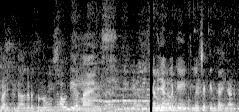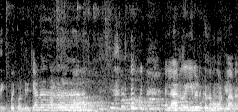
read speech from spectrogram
ഫ്ലൈറ്റ് ഇതാ കിടക്കുന്നു. സൗദി എയർലൈൻസ് അങ്ങനെ ഞങ്ങൾ ഗേറ്റിൽ ചെക്ക് ഇൻ കഴിഞ്ഞ അകത്തേക്ക് പോയിക്കൊണ്ടിരിക്കുകയാണ് എല്ലാവരും റീൽ എടുക്കുന്ന ഹോട്ടലാണ്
